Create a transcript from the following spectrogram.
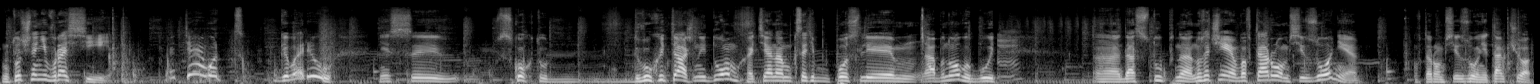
Ну, точно не в России. Хотя вот, говорю, если... Сколько тут? Двухэтажный дом, хотя нам, кстати, после обновы будет э, доступно... Ну, точнее, во втором сезоне... Во втором сезоне, там что?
